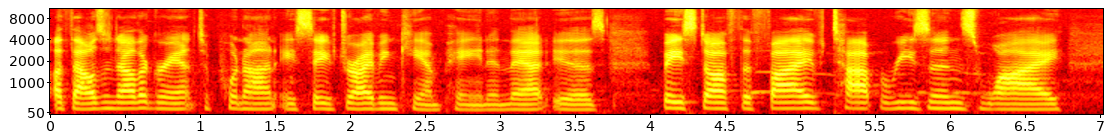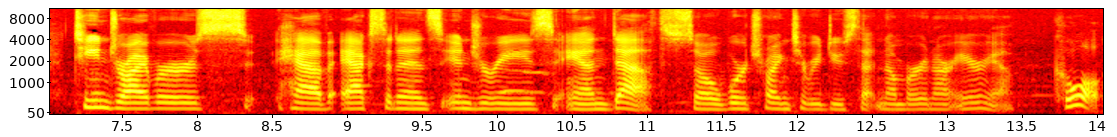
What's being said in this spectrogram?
a $1,000 grant to put on a safe driving campaign. And that is based off the five top reasons why teen drivers have accidents, injuries, and deaths. So, we're trying to reduce that number in our area. Cool.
